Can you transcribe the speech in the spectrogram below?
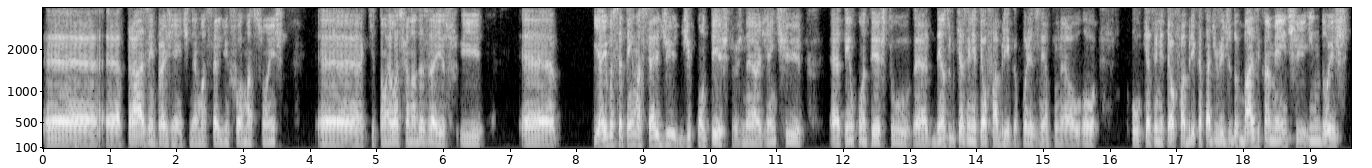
é, é trazem para a gente né, uma série de informações é, que estão relacionadas a isso. E, é, e aí você tem uma série de, de contextos. Né? A gente tem o contexto dentro do que a Zenitel fabrica, por exemplo. Né? O, o que a Zenitel fabrica está dividido basicamente em dois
